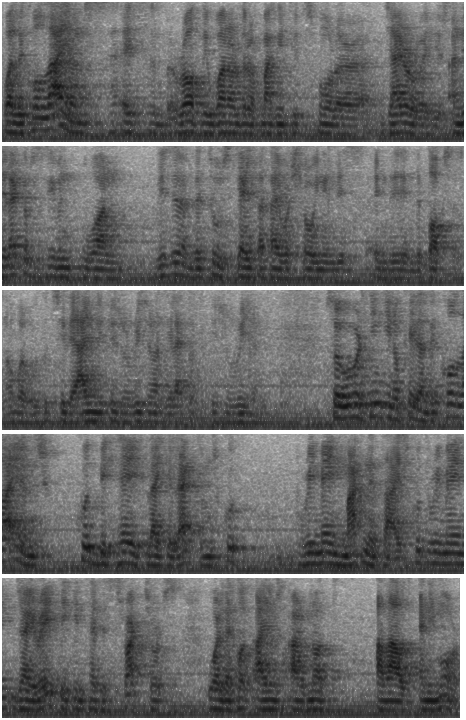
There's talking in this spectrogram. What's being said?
While the cold ions is roughly one order of magnitude smaller gyro radius, and the electrons is even one These are the two scales that I was showing in, this, in, the, in the boxes, no? where we could see the ion diffusion region and the electron diffusion region. So we were thinking, okay, that the cold ions could behave like electrons, could remain magnetized, could remain gyrating inside the structures where the hot ions are not allowed anymore.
